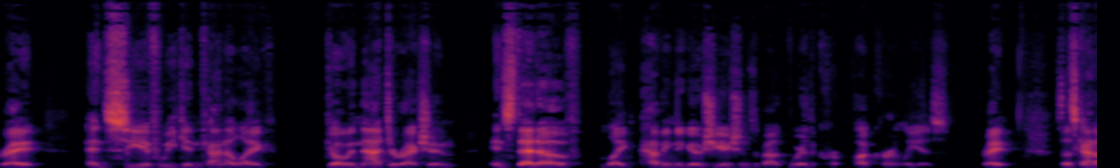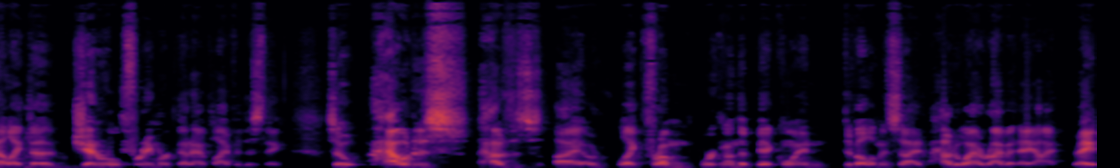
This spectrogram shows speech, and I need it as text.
right and see if we can kind of like go in that direction instead of like having negotiations about where the puck currently is right? So that's kind of like the mm. general framework that i apply for this thing. So how does how does i uh, like from working on the bitcoin development side how do i arrive at ai right?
